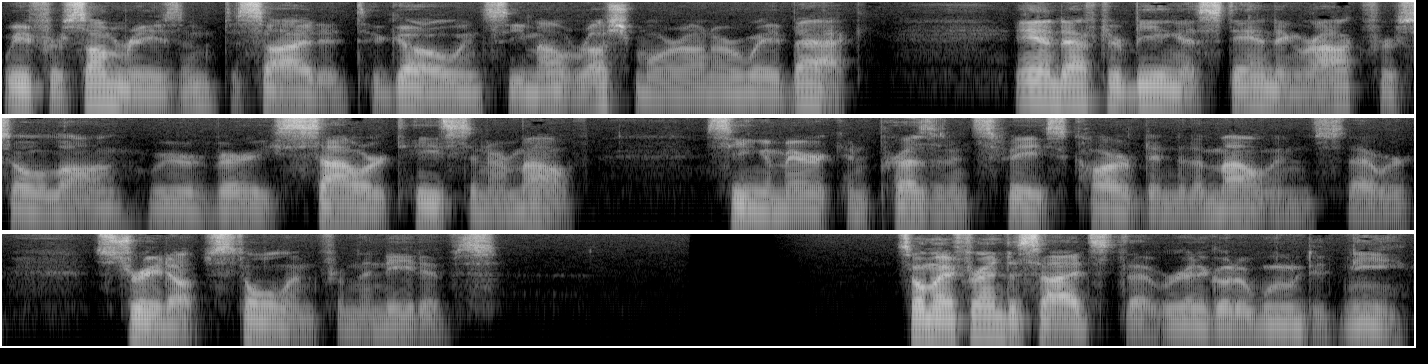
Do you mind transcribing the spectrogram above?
We, for some reason, decided to go and see Mount Rushmore on our way back. And after being at Standing Rock for so long, we were very sour taste in our mouth, seeing American president's face carved into the mountains that were straight up stolen from the natives. So my friend decides that we're going to go to Wounded Knee.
